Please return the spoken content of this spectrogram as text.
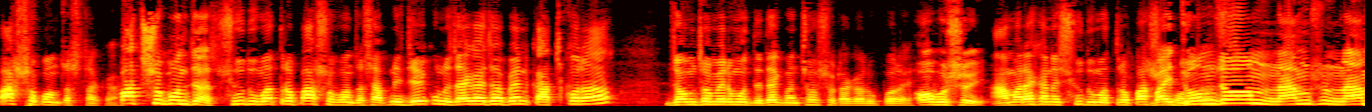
পাঁচশো পঞ্চাশ টাকা। পাঁচশো পঞ্চাশ? শুধুমাত্র পাঁচশো পঞ্চাশ। আপনি যে কোনো জায়গায় যাবেন কাজ করা জমজমের মধ্যে দেখবেন ছশো টাকার উপরে। অবশ্যই। আমার এখানে শুধুমাত্র পাঁচশো ভাই জমজম নাম নাম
